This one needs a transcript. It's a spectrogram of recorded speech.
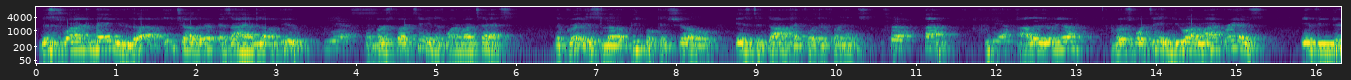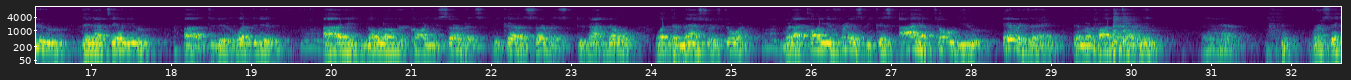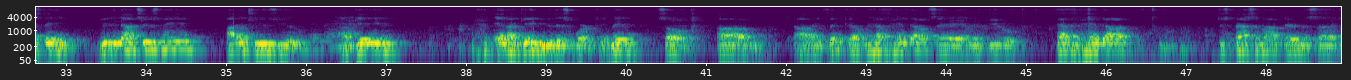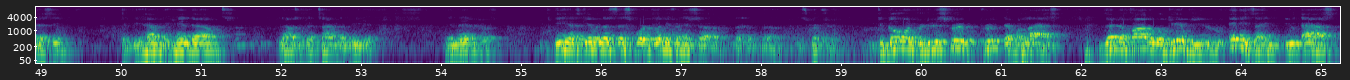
This is what I command you, love each other as I have loved you. Yes. And verse 13 is one of our texts. The greatest love people can show is to die for their friends. Ha. Yeah. Hallelujah. Verse 14, you are my friends. If you do, then I tell you uh, to do what to do. I no longer call you servants because servants do not know what their master is doing. But I call you friends because I have told you everything that my father told me. Amen. Verse 16, you did not choose me, I choose you. Amen. I gave, and I gave you this work. Amen. So, um, I think uh, we have handouts, and if you have your handout, just pass them out there, Miss uh, Jessie. If you have your handouts, now's a good time to read it. Amen. He has given us this work. Let me finish uh, the, the, the scripture. To go and produce fruit, fruit that will last. Then the Father will give you anything you ask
